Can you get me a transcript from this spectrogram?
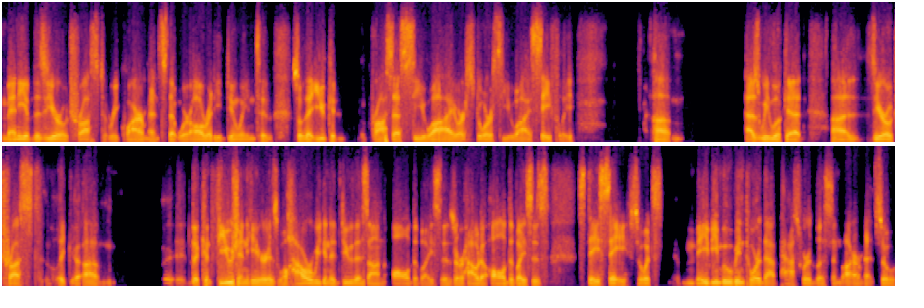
many of the zero trust requirements that we're already doing to so that you could process CUI or store CUI safely. Um, as we look at uh, zero trust, like um, the confusion here is, well, how are we going to do this on all devices or how do all devices stay safe? So it's maybe moving toward that passwordless environment. So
